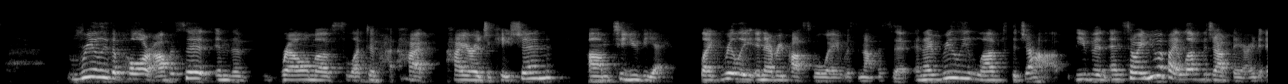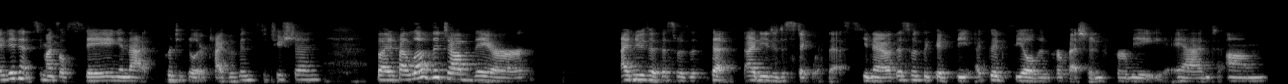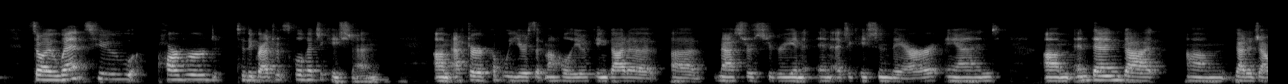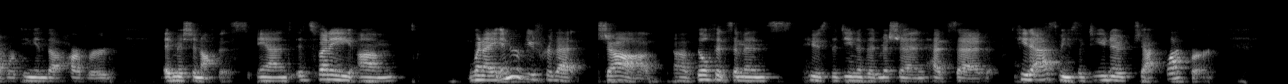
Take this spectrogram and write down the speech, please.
Really the polar opposite in the realm of selective hi- higher education um, to UVA. like really in every possible way it was an opposite. And i really loved the job even and so i knew if i loved the job there I, I, didn't see myself staying in that particular type of institution. But if i loved the job there i knew that this was that i needed to stick with this you know this was a good a good field and profession for me and um, so i went to harvard to the graduate school of education um, after a couple years at mount holyoke and got a, a master's degree in, in education there and um, and then got um, got a job working in the Harvard admission office. And it's funny um, when I interviewed for that job, uh, Bill Fitzsimmons, who's the dean of admission, had said he'd asked me, he's like, "Do you know Jack Blackburn?"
